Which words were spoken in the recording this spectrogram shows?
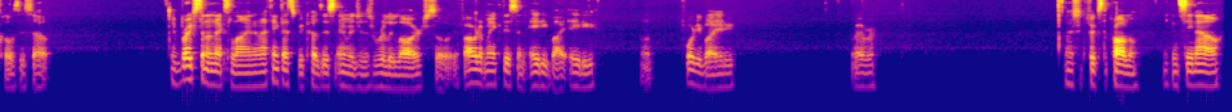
close this out, it breaks to the next line and I think that's because this image is really large. So if I were to make this an 80 by 80 or 40 by 80 whatever I should fix the problem. You can see now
